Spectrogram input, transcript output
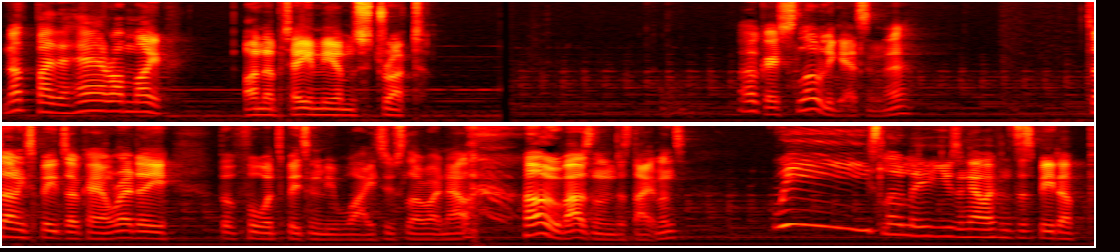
Not by the hair on my unobtainium strut. Okay, slowly getting there. Turning speed's okay already, but forward speed's gonna be way too slow right now. oh, that was an understatement. Whee! Slowly using our weapons to speed up.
